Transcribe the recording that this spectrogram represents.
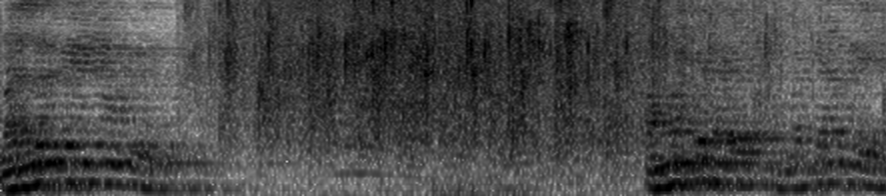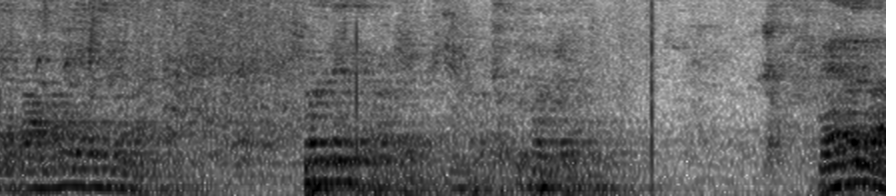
നല്ലൊരു കൈ കൊടുക്കുക അമ്മയ്ക്ക് അമ്മയ്ക്കാണ് കൈ അപ്പൊ അമ്മ കൈ ഇപ്പുറത്തേക്ക് ഇപ്പുറത്തേക്ക് പേരെന്താ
